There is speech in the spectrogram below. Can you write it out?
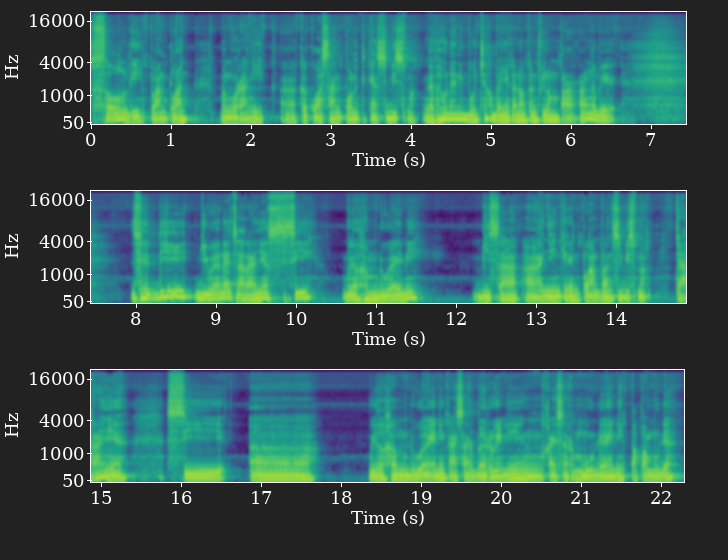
slowly pelan-pelan mengurangi uh, kekuasaan politiknya si Bismarck. Gak tahu dah nih bocah kebanyakan nonton film perang apa ya. Jadi gimana caranya si Wilhelm II ini bisa uh, nyingkirin pelan-pelan si Bismarck? Caranya si uh, Wilhelm II ini kaisar baru ini yang kaisar muda ini papa muda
